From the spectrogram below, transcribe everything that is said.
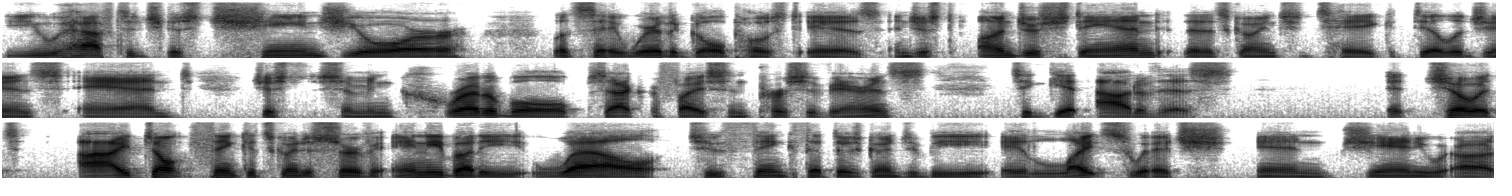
you have to just change your let's say where the goalpost is and just understand that it's going to take diligence and just some incredible sacrifice and perseverance to get out of this. It, so it's I don't think it's going to serve anybody well to think that there's going to be a light switch in January, uh,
